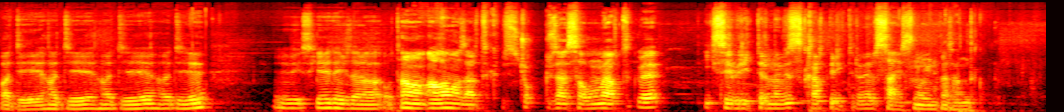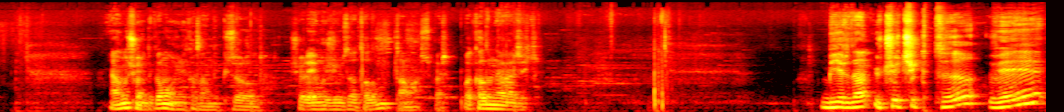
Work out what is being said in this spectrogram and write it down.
Hadi hadi hadi hadi. Şöyle bir ejderha. O, tamam alamaz artık. Biz çok güzel savunma yaptık ve iksir biriktirmemiz, kart biriktirmemiz sayesinde oyunu kazandık. Yanlış oynadık ama oyunu kazandık. Güzel oldu. Şöyle emojimizi atalım. Tamam süper. Bakalım ne verecek. Birden 3'e çıktı ve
